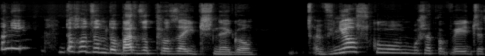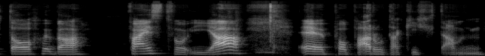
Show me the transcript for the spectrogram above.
oni dochodzą do bardzo prozaicznego wniosku. Muszę powiedzieć, że to chyba Państwo i ja e, po paru takich tam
